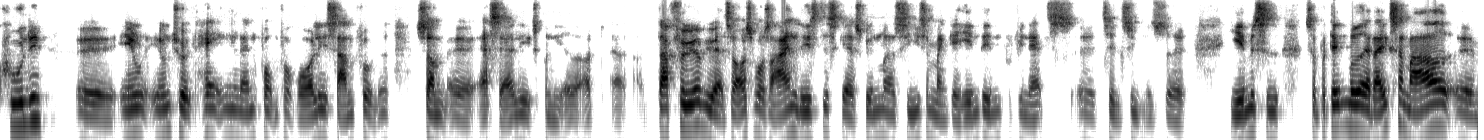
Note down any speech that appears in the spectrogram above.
kunne øh, eventuelt have en eller anden form for rolle i samfundet, som øh, er særlig eksponeret. Og og der fører vi jo altså også vores egen liste, skal jeg skynde mig at sige, som man kan hente inde på Finanstilsynets øh, hjemmeside. Så på den måde er der ikke så meget... Øh,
